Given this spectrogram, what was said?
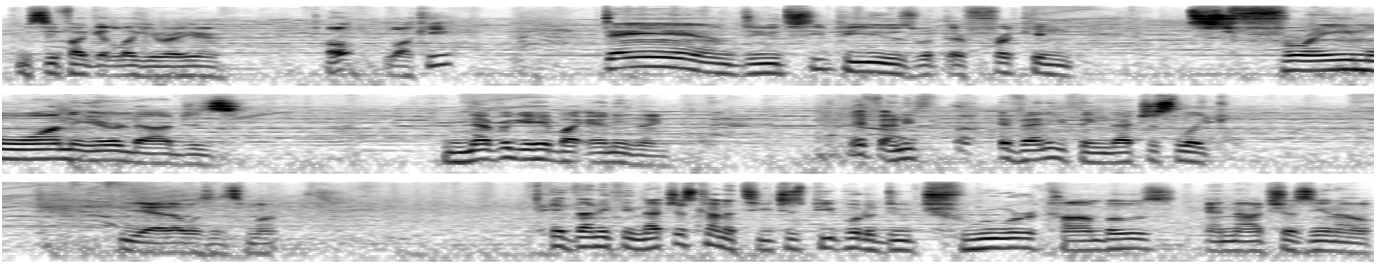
Let me see if I get lucky right here. Oh, lucky? Damn, dude, CPUs with their freaking frame one air dodges. Never get hit by anything. If any, if anything, that just like, yeah, that wasn't smart. If anything, that just kind of teaches people to do truer combos and not just you know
